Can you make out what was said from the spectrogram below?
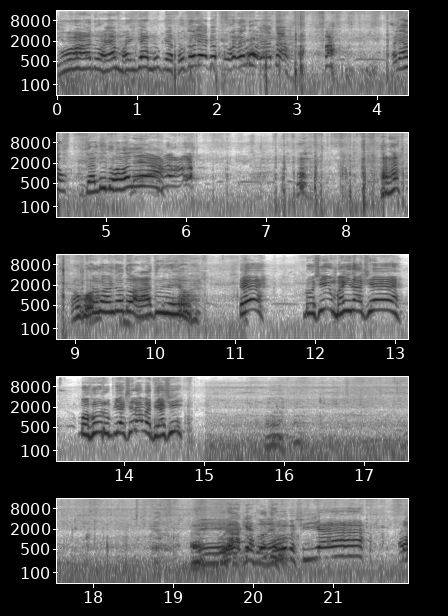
દોડ દોડ્યા મરી ગયા. મૂકે તો લે કે પોરે દોડ્યા હતા અરે જલ્દી દોડો લે અરે ભૂલ માનતો દોડાતું નહીં હવે એ ડોશી મહી નાખશે. બહુ રૂપિયા છે ના વધ્યા છે. તો.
